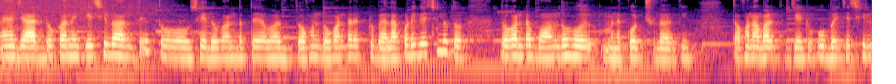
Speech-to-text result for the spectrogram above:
মানে যার দোকানে গেছিল আনতে, তো সেই দোকানটাতে আবার তখন দোকানটার একটু বেলা করে গেছিল তো দোকানটা বন্ধ হয়ে মানে করছিল আর কি। তখন আবার যেটুকু বেঁচে ছিল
